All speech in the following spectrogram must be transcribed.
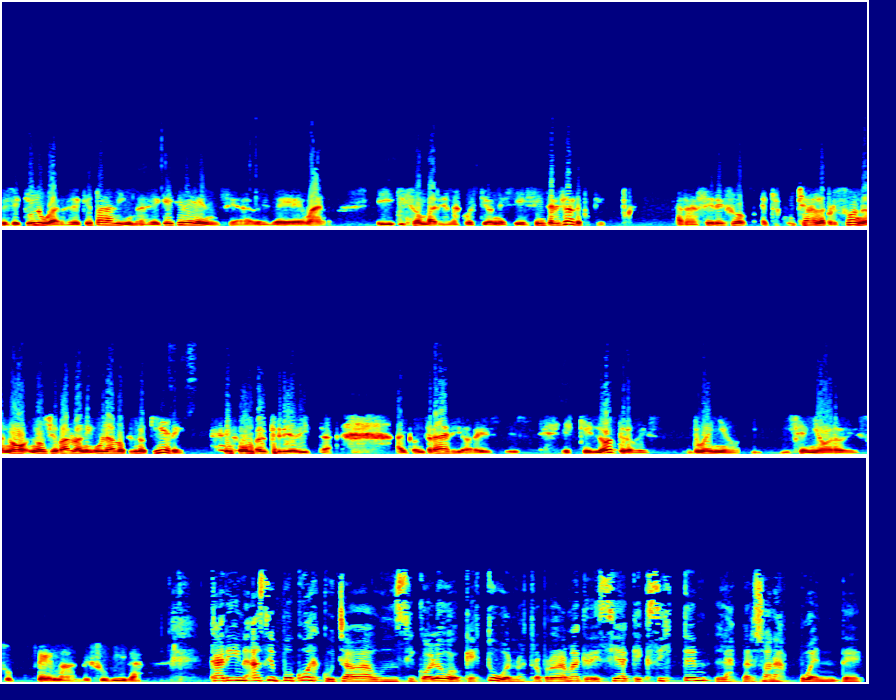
desde qué lugar, desde qué paradigma, desde qué creencia, desde, bueno, y, son varias las cuestiones. Y es interesante porque para hacer eso hay que escuchar a la persona, no, no llevarlo a ningún lado que uno quiere, como el periodista. Al contrario, es, es, es que el otro es dueño y señor de su tema, de su vida. Karin, hace poco escuchaba a un psicólogo que estuvo en nuestro programa que decía que existen las personas puente,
